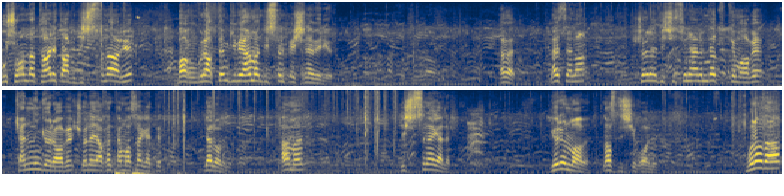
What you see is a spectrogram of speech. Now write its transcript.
Bu şu anda Tarih abi dişisini arıyor. Bakın bıraktığım gibi hemen dişisinin peşine veriyor. Evet. Mesela şöyle dişisini elimde tutayım abi. Kendin gör abi. Şöyle yakın temasa getir. Gel oğlum. Hemen dişisine gelir. Görüyor musun abi? Nasıl dişi kovalıyor? Buna da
